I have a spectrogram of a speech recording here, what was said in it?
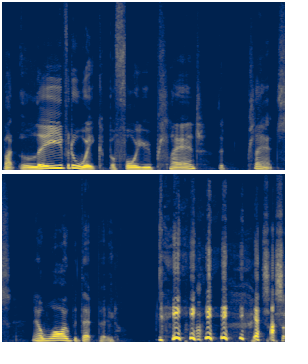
But leave it a week before you plant the plants. Now, why would that be? So, so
